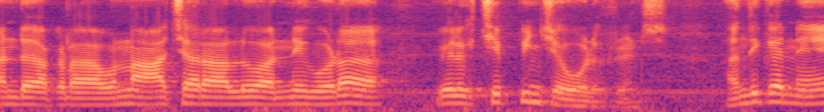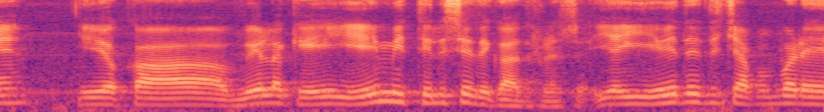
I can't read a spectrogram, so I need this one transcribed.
అండ్ అక్కడ ఉన్న ఆచారాలు అన్నీ కూడా వీళ్ళకి చెప్పించేవాడు ఫ్రెండ్స్ అందుకనే ఈ యొక్క వీళ్ళకి ఏమీ తెలిసేది కాదు ఫ్రెండ్స్ ఏదైతే చెప్పబడే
